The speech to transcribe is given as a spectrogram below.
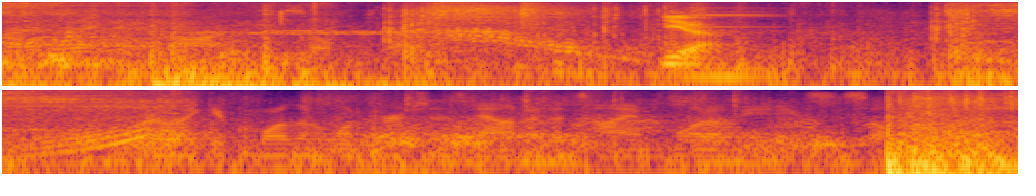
that thing, on self-revive. Yeah. More than one person is down at a time, one of you needs to self-revive.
